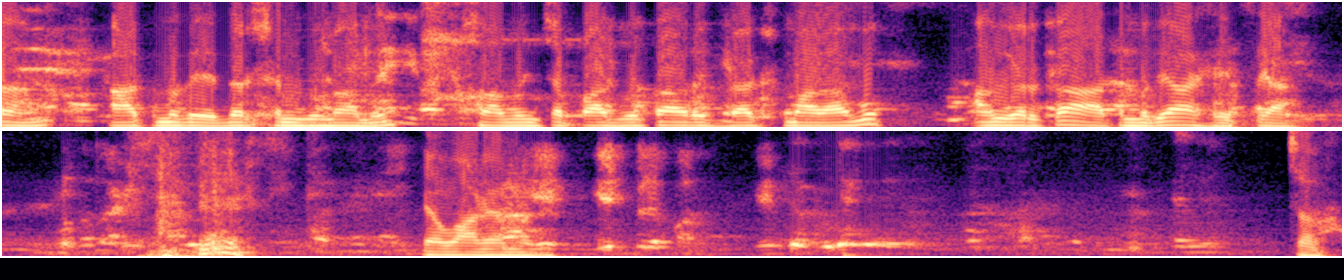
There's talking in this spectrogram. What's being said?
आतमध्ये दर्शन घेऊन आलो. स्वामींच्या पादुका रुद्राक्ष माळा व अंगरका आतमध्ये आहेत या. या वाड्यामध्ये. चला.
